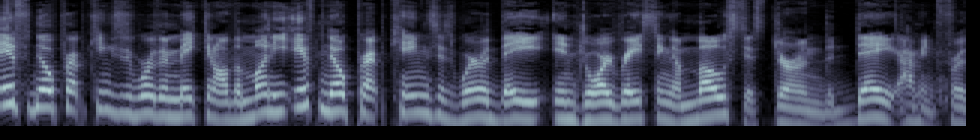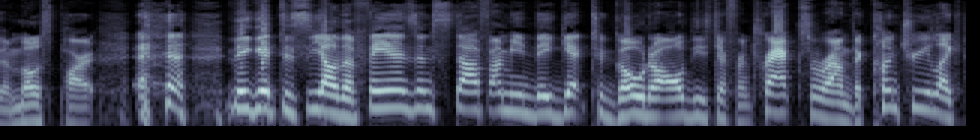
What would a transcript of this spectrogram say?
If No Prep Kings is where they're making all the money, if No Prep Kings is where they enjoy racing the most, it's during the day. I mean, for the most part, they get to see all the fans and stuff. I mean, they get to go to all these different tracks around the country. Like,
